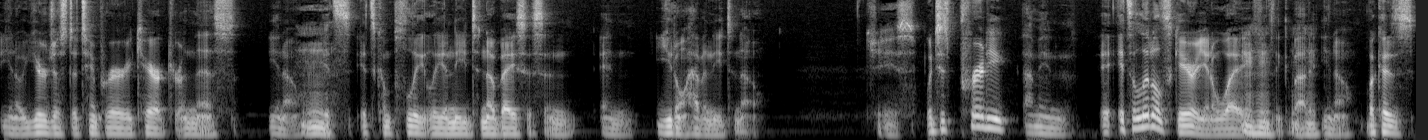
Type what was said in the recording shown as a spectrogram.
you know, you're just a temporary character in this. You know, mm. it's it's completely a need to know basis, and and you don't have a need to know. Jeez, which is pretty. I mean, it, it's a little scary in a way mm-hmm. if you mm-hmm. think about mm-hmm. it. You know, because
